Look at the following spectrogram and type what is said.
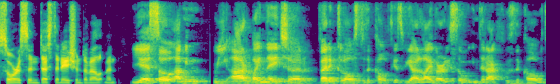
source and destination development? Yes, so I mean, we are by nature very close to the code. Yes, we are library, so interact with the code,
